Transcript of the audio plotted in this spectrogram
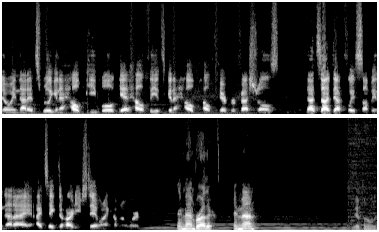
knowing that it's really going to help people get healthy it's going to help healthcare professionals that's uh, definitely something that I, I take to heart each day when i come to work. Amen brother. Amen. Definitely.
